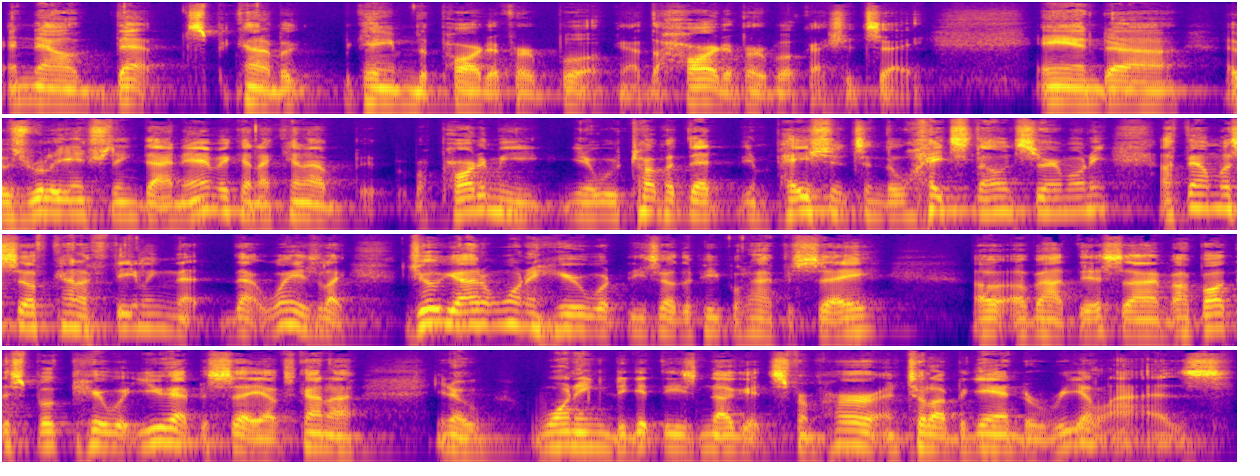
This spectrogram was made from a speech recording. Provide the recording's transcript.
And now that's kind of became the part of her book, the heart of her book, I should say. And uh, it was really interesting dynamic. And I kind of, part of me, you know, we were talking about that impatience in the white stone ceremony. I found myself kind of feeling that that way. It's like, Julia, I don't want to hear what these other people have to say uh, about this. I, I, bought this book to hear what you have to say. I was kind of, you know, wanting to get these nuggets from her until I began to realize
